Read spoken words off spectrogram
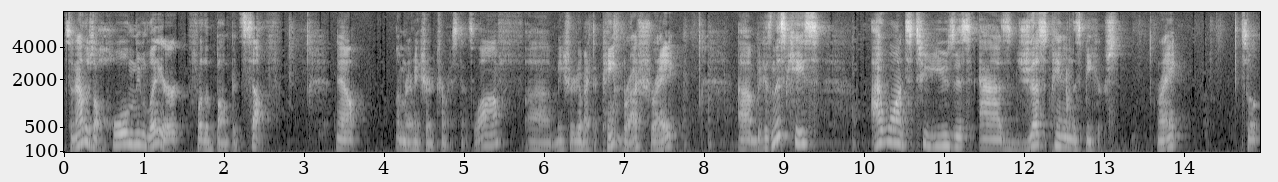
So now there's a whole new layer for the bump itself. Now, I'm going to make sure to turn my stencil off. Uh, make sure to go back to paintbrush, right? Um, because in this case, I want to use this as just painting the speakers, right? So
